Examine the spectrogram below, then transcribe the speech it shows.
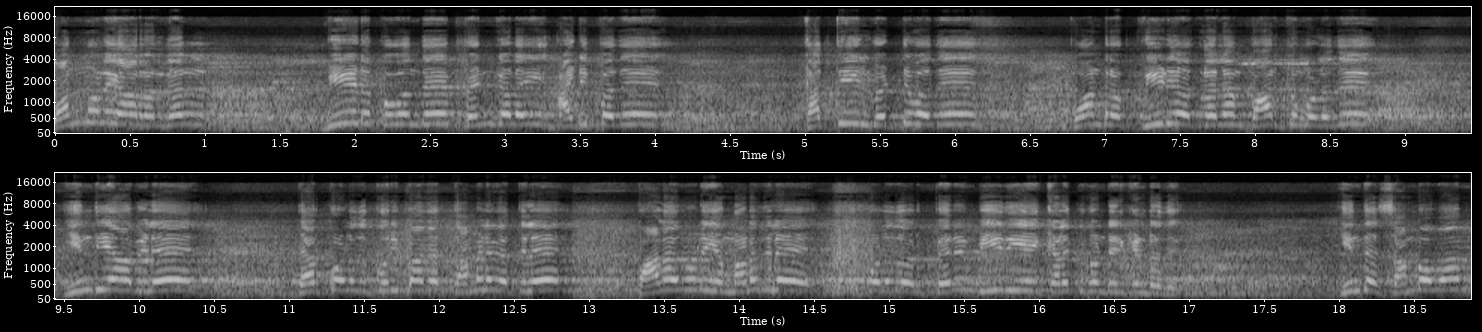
வன்முறையாளர்கள் வீடு புகுந்து பெண்களை அடிப்பது கத்தியில் வெட்டுவது போன்ற வீடியோக்களெல்லாம் பார்க்கும் பொழுது இந்தியாவிலே தற்பொழுது குறிப்பாக தமிழகத்திலே பலருடைய மனதிலே இப்பொழுது ஒரு பெரும் பீதியை கிளப்பிக் கொண்டிருக்கின்றது. இந்த சம்பவம்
